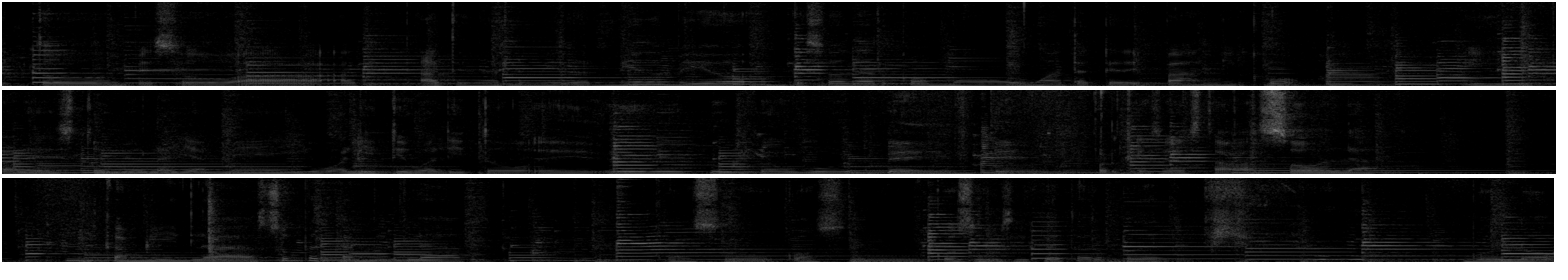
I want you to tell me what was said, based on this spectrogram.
y todo empezó a, a, tenerle miedo. El miedo me dio, empezó a dar como un ataque de pánico y para esto yo la llamé igualito, igualito, eh, eh, porque yo estaba sola. Y Camila, super Camila, con su, con su, con su bicicleta de poder, voló.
